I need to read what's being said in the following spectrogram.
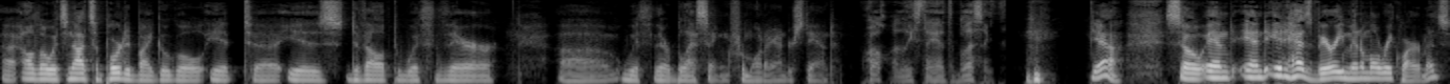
Uh, although it's not supported by Google, it uh, is developed with their uh, with their blessing, from what I understand. Well, at least they had the blessing. yeah. So and and it has very minimal requirements.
